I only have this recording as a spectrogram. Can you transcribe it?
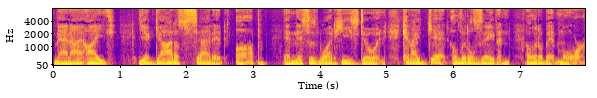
Man, I, I you gotta set it up. And this is what he's doing. Can I get a little Zaven a little bit more?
